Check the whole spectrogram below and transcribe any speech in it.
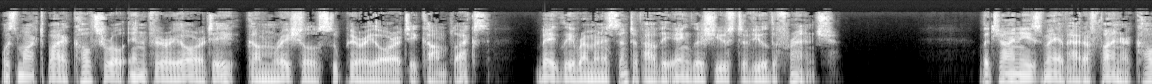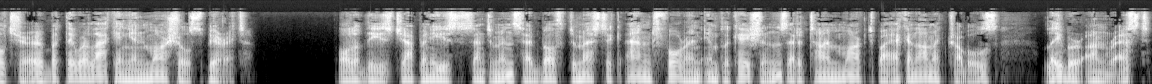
was marked by a cultural inferiority come racial superiority complex, vaguely reminiscent of how the English used to view the French. The Chinese may have had a finer culture, but they were lacking in martial spirit. All of these Japanese sentiments had both domestic and foreign implications at a time marked by economic troubles, labor unrest,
